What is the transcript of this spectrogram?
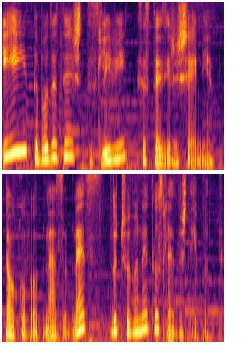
и да бъдете щастливи с тези решения. Толкова от нас за днес. До чуване до следващия път.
